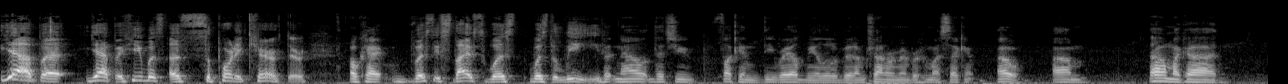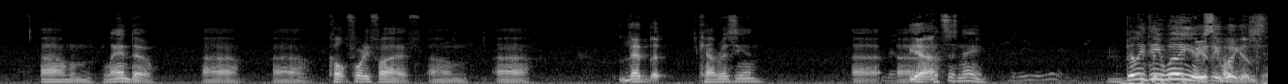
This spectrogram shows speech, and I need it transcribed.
yeah, but yeah, but he was a supporting character. Okay, Wesley Snipes was was the lead. But now that you fucking derailed me a little bit, I'm trying to remember who my second. Oh, um, oh my god, um, Lando, uh, uh, Colt 45, um, uh, Lando, Calrissian, uh, uh, Yeah. what's his name? Billy Dee Williams. Billy Holy Williams.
